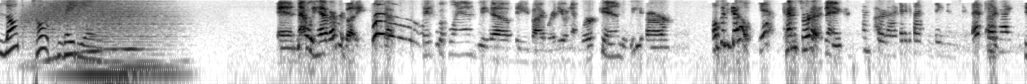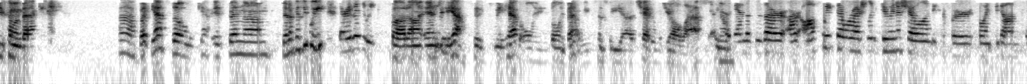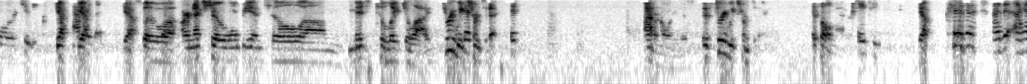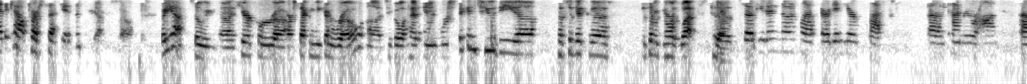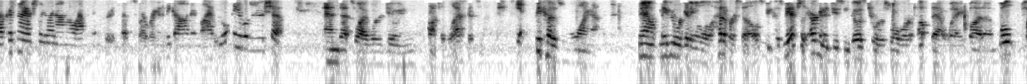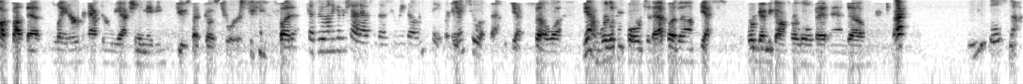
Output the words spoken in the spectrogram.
Blog Talk Radio. And now we have everybody. We have Facebook Land, we have the Vibe Radio Network, and we are all good to go. Yeah. Kind of, sort of, I think. I'm sort of. I got to get back to digging into That's I- okay. He's coming back. Uh, but yeah, so yeah, it's been um, been a busy week. Very busy week. But uh, and yeah, we have only it's only been a week since we uh, chatted with you all last. Yes, You know, Again, this is our, our off week that we're actually doing a show on because we're going to be gone for two weeks yeah, yeah, this. yeah. So uh, our next show won't be until um, mid to late July, three weeks Fifth. from today. Fifth. I don't know what it is. It's three weeks from today. It's all that matters. 18. Yeah. I, I had to count for a second. Yeah. So, but yeah, so we uh, here for uh, our second week in a row uh, to go ahead and we're sticking to the uh, Pacific uh, Pacific Northwest. Yeah. So if you didn't notice last, or didn't hear last uh, time we were on, uh, Chris and I are actually going on an Alaskan cruise. That's where we're going to be going and why we won't be able to do a show. and that's why we're doing Haunted Alaska tonight. Yeah. Because why not? Now, maybe we're getting a little ahead of ourselves because we actually are going to do some ghost tours while we're up that way, but um, we'll talk about that later after we actually maybe do some ghost tours. but Because we want to give a shout out to those who we go and see. We're doing two of them. yeah, so uh, yeah, we're looking forward to that. But uh, yes, we're going to be gone for a little bit, and uh, ah, little snot.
